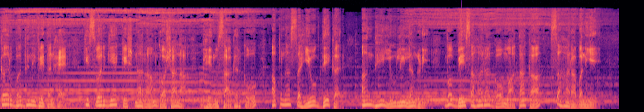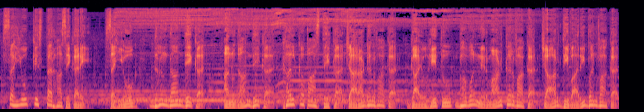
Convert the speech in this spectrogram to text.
करबद्ध निवेदन है कि स्वर्गीय कृष्णा राम गौशाला भेरू सागर को अपना सहयोग देकर अंधी लूली लंगड़ी व बेसहारा गौ माता का सहारा बनिए। सहयोग किस तरह से करें? सहयोग धन दान देकर अनुदान देकर, खल कपास देकर, चारा डलवाकर, गायों हेतु भवन निर्माण करवाकर, चार दीवारी बनवाकर,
